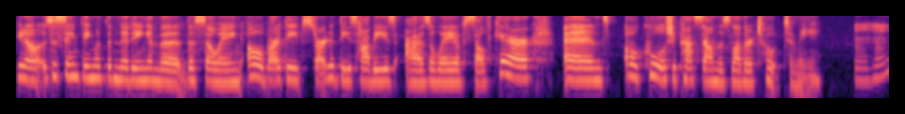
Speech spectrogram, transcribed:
You know it's the same thing with the knitting and the the sewing. Oh Bharti started these hobbies as a way of self-care. And oh cool she passed down this leather tote to me. Mm-hmm.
